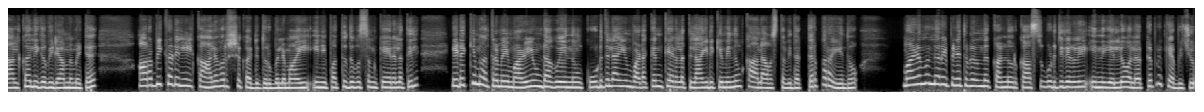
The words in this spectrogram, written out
താൽക്കാലിക വിരാമമിട്ട് അറബിക്കടലിൽ കാലവർഷക്കാറ്റ് ദുർബലമായി. ഇനി പത്ത് ദിവസം കേരളത്തിൽ ഇടയ്ക്ക് മാത്രമേ മഴയുണ്ടാകൂ എന്നും കൂടുതലായും വടക്കൻ കേരളത്തിലായിരിക്കുമെന്നും കാലാവസ്ഥ വിദഗ്ധർ പറയുന്നു. മഴ മുന്നറിയിപ്പിനെ തുടർന്ന് കണ്ണൂർ കാസർഗോഡ് ജില്ലകളിൽ ഇന്ന് യെല്ലോ അലർട്ട് പ്രഖ്യാപിച്ചു.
